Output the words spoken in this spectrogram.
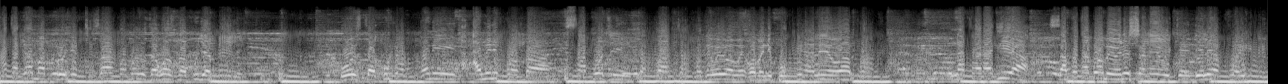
hata kama project zako ambazo zitakuwa zinakuja mbele kwa zitakuja, yani amini kwamba support nitapata kwa the way wamenipokea leo hapa. Natarajia support ambayo wameonyesha leo itaendelea kuwa hivi.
